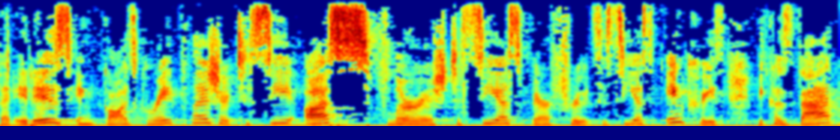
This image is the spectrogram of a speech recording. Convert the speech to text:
that it is in God's great pleasure to see us flourish, to see us bear fruit, to see us increase, because that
